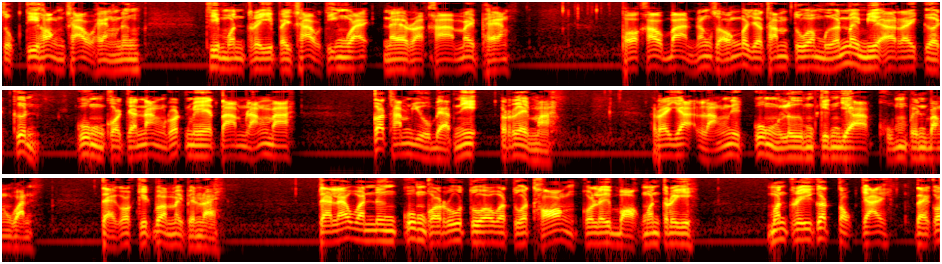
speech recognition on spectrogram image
สุขที่ห้องเช่าแห่งหนึ่ง ที่มนตรีไปเช่าทิ้งไว้ในราคาไม่แพง พอเข้าบ้านทั้งสองก็จะทำตัวเหมือนไม่มีอะไรเกิดขึ้นกุ้งก็จะนั่งรถเมย์ตามหลังมา ก็ทำอยู่แบบนี้เรื่อยมา ระยะหลังนี่กุ้งลืมกินยาคุมเป็นบางวัน แต่ก็คิดว่าไม่เป็นไร แต่แล้ววันหนึ่งกุ้งก็รู้ตัวว่าตัวท้องก็เลยบอกมนตรี มนตรีก็ตกใจ แต่ก็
